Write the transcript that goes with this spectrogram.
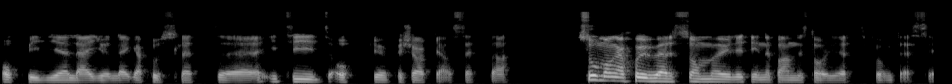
och vi lär ju lägga pusslet eh, i tid och eh, försöka sätta så många sjuor som möjligt inne på andelstorget.se.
